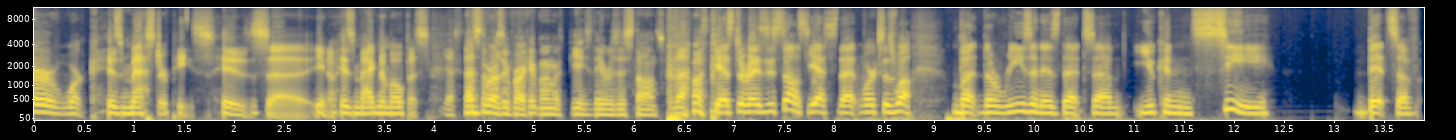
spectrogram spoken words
er work, his masterpiece, his uh, you know his magnum opus. Yes, that's the word I was looking for. I kept going with pièce de résistance, but that was pièce de résistance. Yes, that works as well. But the reason is that um, you can see bits of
